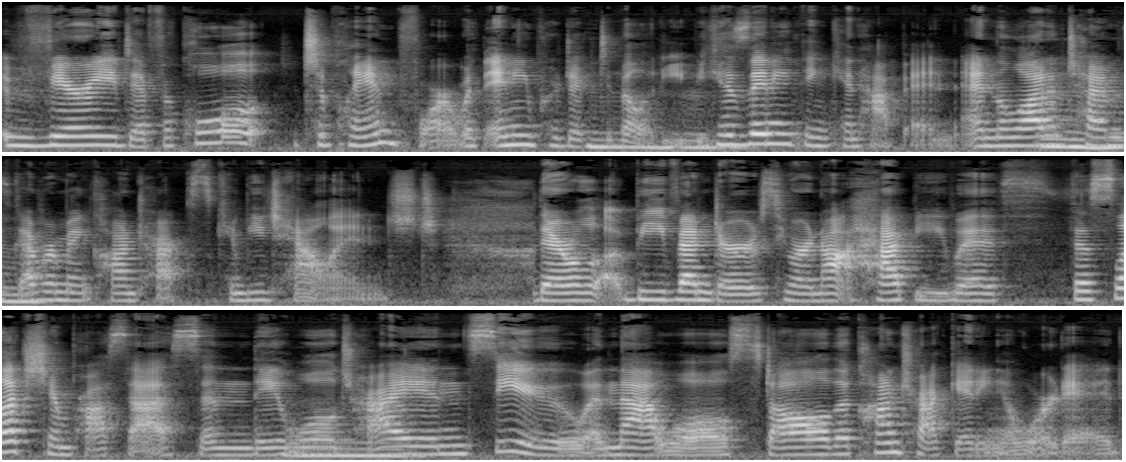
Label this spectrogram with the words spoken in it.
very difficult to plan for with any predictability mm-hmm. because anything can happen. And a lot of times, mm-hmm. government contracts can be challenged. There will be vendors who are not happy with the selection process and they will mm. try and sue and that will stall the contract getting awarded.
